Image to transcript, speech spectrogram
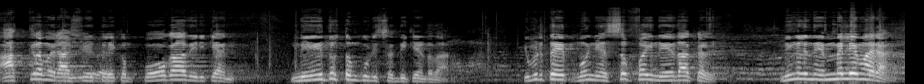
അക്രമ രാഷ്ട്രീയത്തിലേക്കും പോകാതിരിക്കാൻ നേതൃത്വം കൂടി ശ്രദ്ധിക്കേണ്ടതാണ്. ഇവിടുത്തെ മുൻ എസ് എഫ് ഐ നേതാക്കൾ നിങ്ങൾ ഇന്ന് എം എൽ എമാരാണ്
